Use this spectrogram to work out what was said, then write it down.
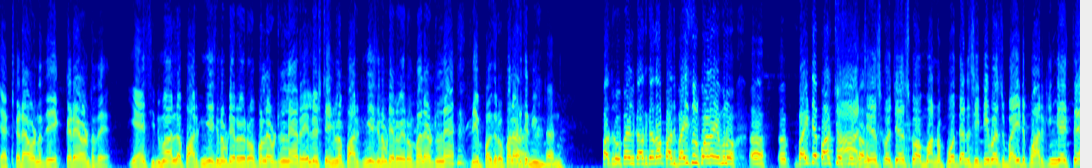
ఎక్కడే ఉన్నది ఇక్కడే ఉంటది. ఏ సినిమాల్లో పార్కింగ్ చేసినప్పుడు ఇరవై రూపాయలు ఇవ్వట్లే రైల్వే స్టేషన్లో పార్కింగ్ చేసినప్పుడు ఇరవై రూపాయలు ఇవ్వట్లే నేను పది రూపాయలు అడిగితే నీ- పది రూపాయలు కాదు కదా పది పైసలు కూడా ఇవ్వను. బయటే పార్క్ చేసుకుంటాను. చేసుకో చేసుకో. మొన్న పొద్దున్న సిటీ బస్ బయట పార్కింగ్ చేస్తే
